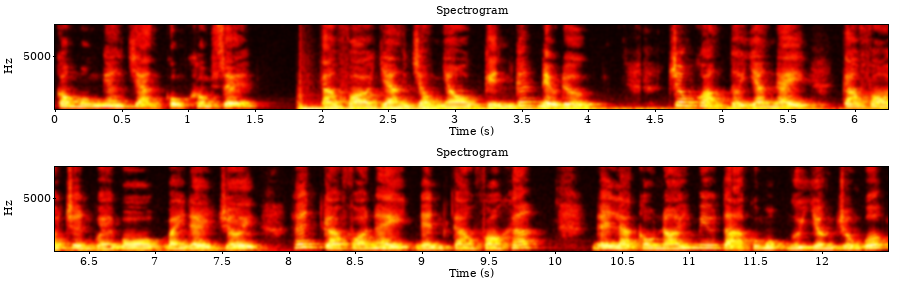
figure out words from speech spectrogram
có muốn ngăn chặn cũng không dễ. Cáo phó dán chồng nhau kín các nẻo đường. Trong khoảng thời gian này, cáo phó trên Weibo bay đầy trời, hết cáo phó này đến cáo phó khác. Đây là câu nói miêu tả của một người dân Trung Quốc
